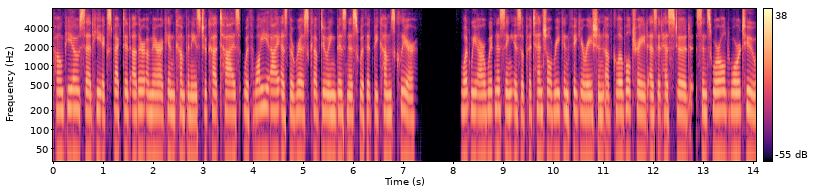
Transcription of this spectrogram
Pompeo said he expected other American companies to cut ties with Huawei as the risk of doing business with it becomes clear. What we are witnessing is a potential reconfiguration of global trade as it has stood since World War II.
